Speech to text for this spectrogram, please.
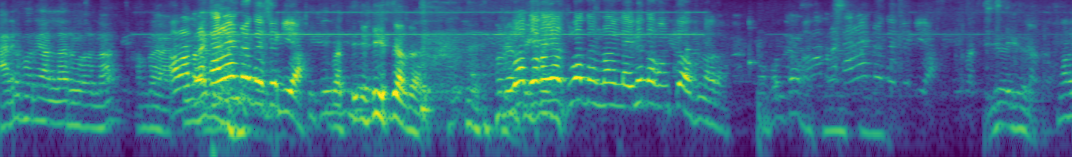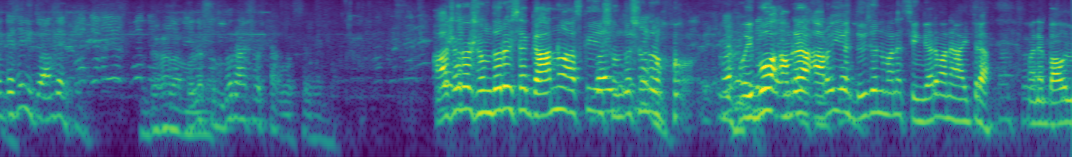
আর এরপরে আল্লাহর রহলা আমরা আমরা কারেন্ট গেছে। গিয়া। বাতি নিয়ে গেছে আমরা। পুরো দেখা যায় পুরো দম লাইনে তখন তো আপনারা? গেছে দিত আন্দে বলে সুন্দর হাসটা করছে। আসলে সুন্দর হইছে গানও আজকে সুন্দর সুন্দর হইব। আমরা আরও ইয়ে দুইজন মানে সিঙ্গার মানে হাইতরা মানে বাউল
